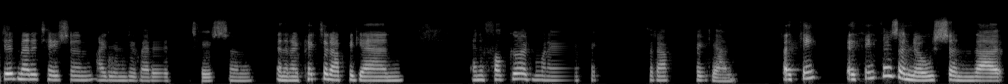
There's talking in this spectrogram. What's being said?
did meditation i didn't do meditation and then i picked it up again and it felt good when i picked it up again I think I think there's a notion that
